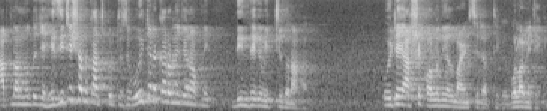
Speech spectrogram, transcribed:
আপনার মধ্যে যে হেজিটেশন কাজ করতেছে, ওইটার কারণে যেন আপনি দিন থেকে বিচ্যুত না হন। ওইটাই আসে কলোনিয়াল মাইন্ড সেট থেকে, গোলামি থেকে।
